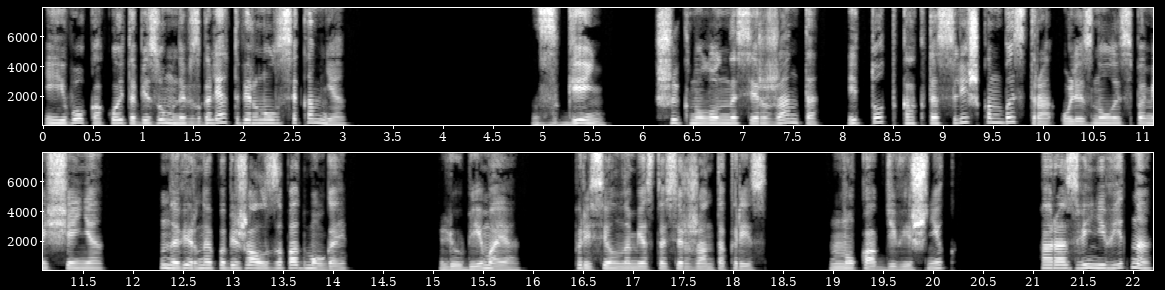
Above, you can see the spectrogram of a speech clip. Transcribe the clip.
и его какой-то безумный взгляд вернулся ко мне. «Сгинь!» — шикнул он на сержанта, и тот как-то слишком быстро улизнул из помещения. Наверное, побежал за подмогой. «Любимая», — присел на место сержанта Крис. «Ну как, девишник?» «А разве не видно?»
